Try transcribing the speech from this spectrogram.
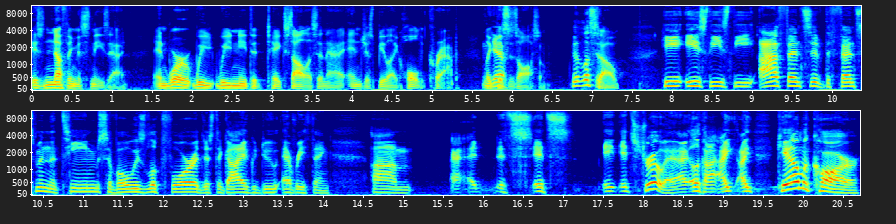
is nothing to sneeze at. And we're we we need to take solace in that and just be like, holy crap. Like Yeah. this is awesome. But listen, So He is he's the offensive defenseman the teams have always looked for, just a guy who could do everything. Um, it's it's it, it's true. I, I- look, I, I, I Cale Makar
